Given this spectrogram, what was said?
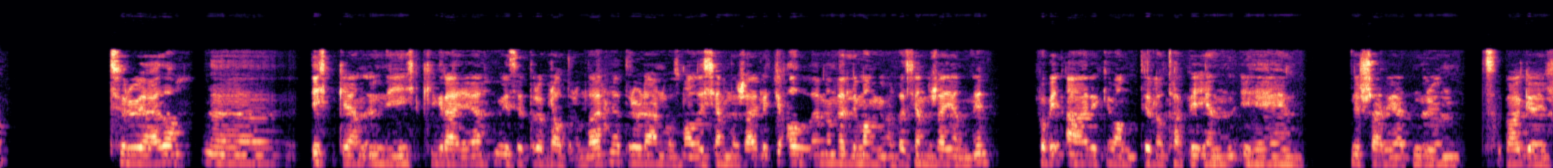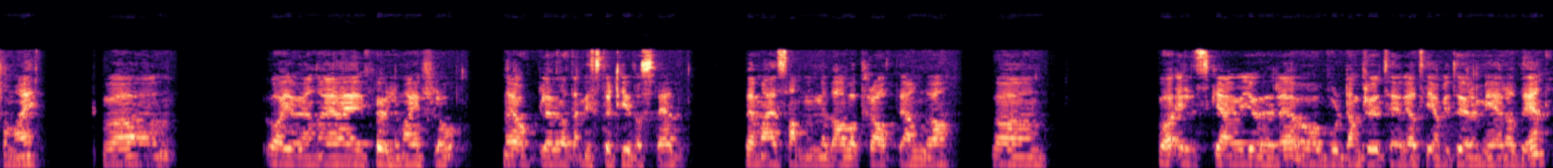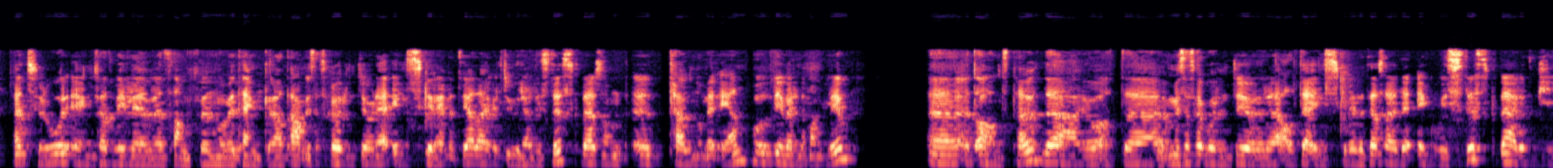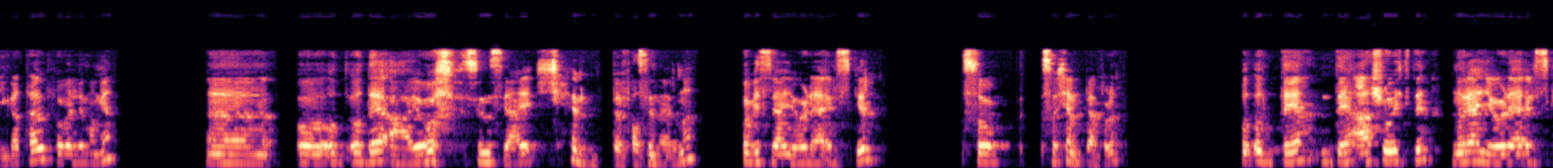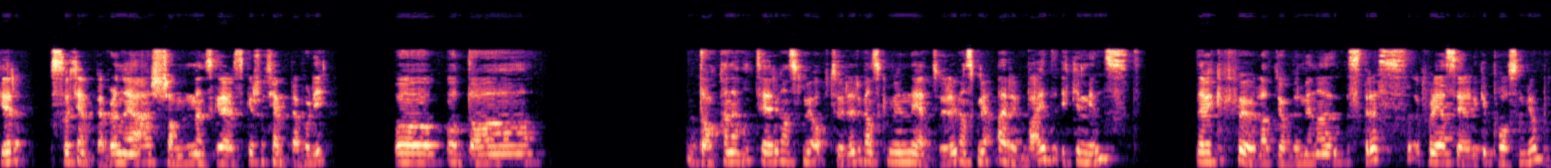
tror jeg, da, eh, ikke en unik greie vi sitter og prater om der. Jeg tror det er noe som alle kjenner seg, eller ikke alle, men veldig mange kjenner seg igjen i. For vi er ikke vant til å tappe inn i nysgjerrigheten rundt hva er gøy for meg. Hva, hva gjør jeg når jeg føler meg i flow? Når jeg opplever at jeg mister tid og sted. Hvem er jeg sammen med da? Hva prater jeg om da? Hva, hva elsker jeg å gjøre, og hvordan prioriterer jeg tida mi til å gjøre mer av det? Jeg tror egentlig at vi lever i et samfunn hvor vi tenker at ja, hvis jeg skal rundt og gjøre det jeg elsker hele tida, det er helt urealistisk. Det er sånn eh, tau nummer én i veldig mange liv. Eh, et annet tau det er jo at eh, hvis jeg skal gå rundt og gjøre alt jeg elsker hele tida, så er det egoistisk. Det er et gigatau for veldig mange. Eh, og, og, og det er jo, syns jeg, kjempefascinerende. For hvis jeg gjør det jeg elsker, så så kjemper jeg for det. Og, og det, det, er så viktig. Når jeg gjør det jeg elsker, så kjemper jeg for det. Når jeg er sammen med mennesker jeg elsker, så kjemper jeg for de. Og, og da da kan jeg håndtere ganske mye oppturer, ganske mye nedturer, ganske mye arbeid, ikke minst. Jeg vil ikke føle at jobben min er stress, fordi jeg ser det ikke på som jobb.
